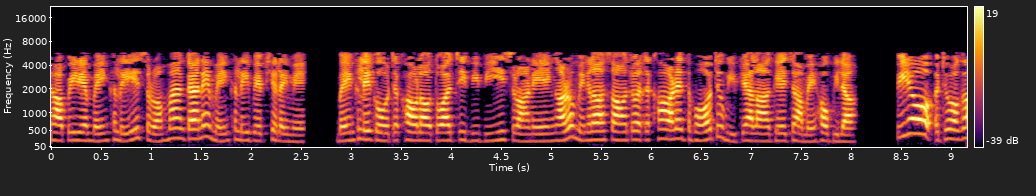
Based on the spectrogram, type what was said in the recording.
ထားပေးတဲ့မိန်းကလေးဆိုတော့မှန်ကန်တဲ့မိန်းကလေးပဲဖြစ်လိမ့်မယ် မိန်းကလေးကိုတစ်ခေါက်လောက်သွားကြည့်ပြီးပြီဆိုတာနဲ့ငါတို့မင်္ဂလာဆောင်အတွက်တစ်ခါတည်းသဘောတူပြီးပြန်လာခဲ့ကြမယ်ဟုတ်ပြီလားပြီးတော့အတော်က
